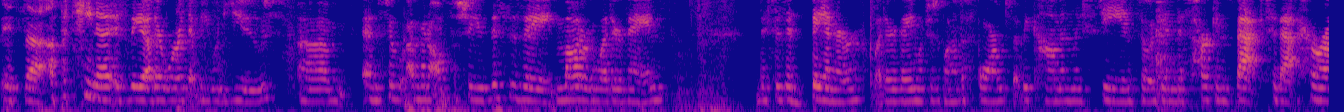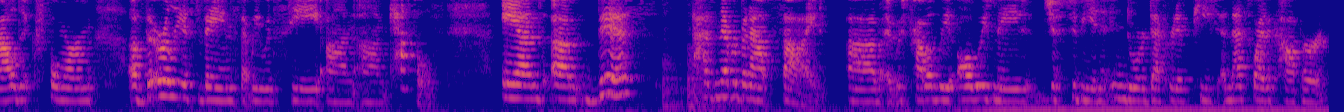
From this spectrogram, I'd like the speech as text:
it's a, a, patina is the other word that we would use. Um, and so I'm gonna also show you, this is a modern weather vane. This is a banner weather vane, which is one of the forms that we commonly see. And so again, this harkens back to that heraldic form of the earliest vanes that we would see on um, castles. And um, this has never been outside. Um, it was probably always made just to be an indoor decorative piece, and that's why the copper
